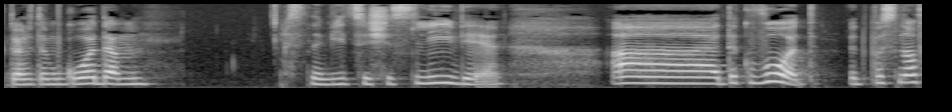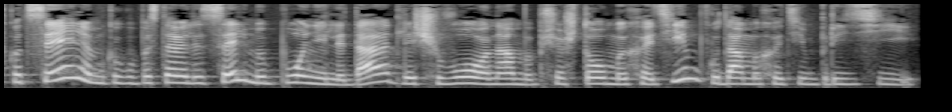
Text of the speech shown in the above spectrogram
с каждым годом становиться счастливее. А, так вот, это постановка цели, мы как бы поставили цель, мы поняли, да, для чего нам вообще, что мы хотим, куда мы хотим прийти.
